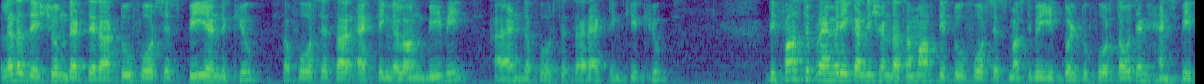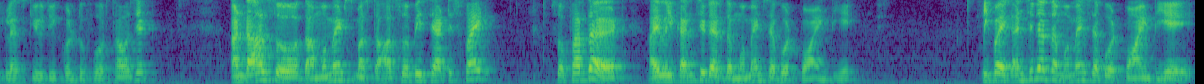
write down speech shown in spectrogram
let us assume that there are two forces P and Q. The forces are acting along BB and the forces are acting QQ. The first primary condition, the sum of the two forces must be equal to 4000, hence P plus Q is equal to 4000. And also the moments must also be satisfied. So for that, I will consider the moments about point A. If I consider the moments about point A,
